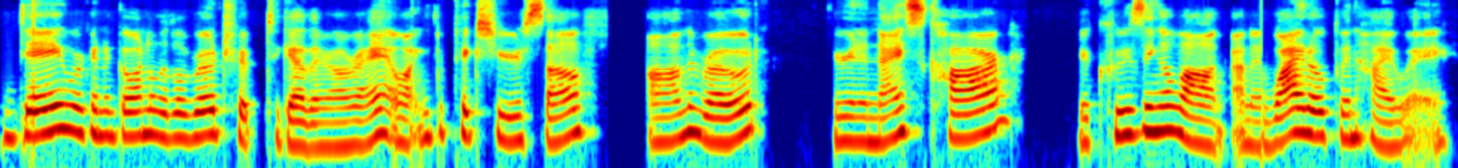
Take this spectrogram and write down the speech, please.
Today, we're going to go on a little road trip together. All right. I want you to picture yourself on the road. You're in a nice car. You're cruising along on a wide open highway.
